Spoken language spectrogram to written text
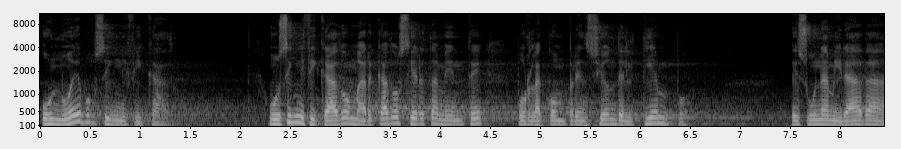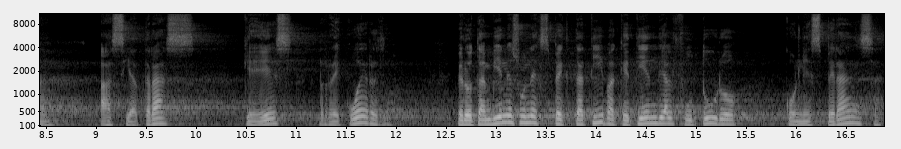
un nuevo significado, un significado marcado ciertamente por la comprensión del tiempo. Es una mirada hacia atrás que es recuerdo, pero también es una expectativa que tiende al futuro con esperanza.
